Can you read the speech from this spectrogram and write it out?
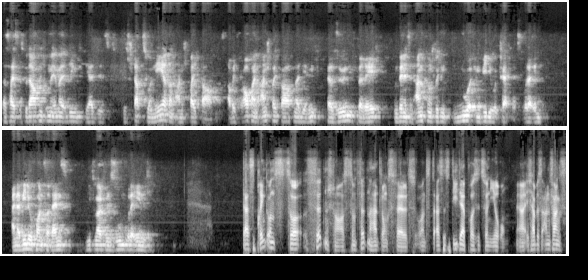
Das heißt, es bedarf nicht unbedingt der, des, des stationären Ansprechpartners, aber ich brauche einen Ansprechpartner, der mich persönlich berät und wenn es in Anführungsstrichen nur im Videochat ist oder in einer Videokonferenz, wie zum Beispiel Zoom oder ähnlichem. Das bringt uns zur vierten Chance, zum vierten Handlungsfeld und das ist die der Positionierung. Ja, ich habe es anfangs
